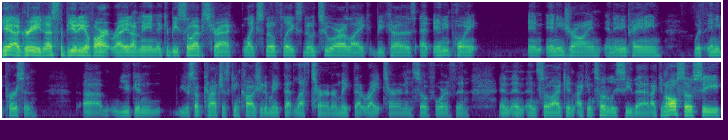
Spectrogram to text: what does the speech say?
Yeah, agreed. That's the beauty of art, right? I mean, it could be so abstract, like snowflakes. No two are alike because at any point in any drawing, in any painting, with any person, um, you can your subconscious can cause you to make that left turn or make that right turn and so forth and and and and so i can i can totally see that i can also see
